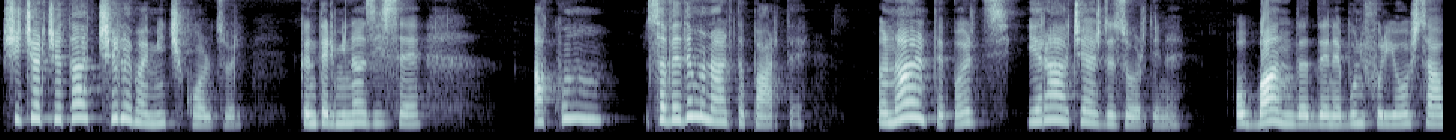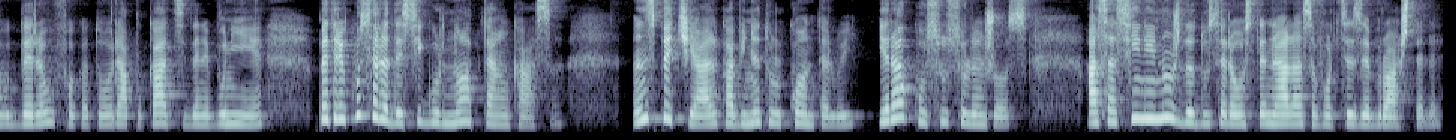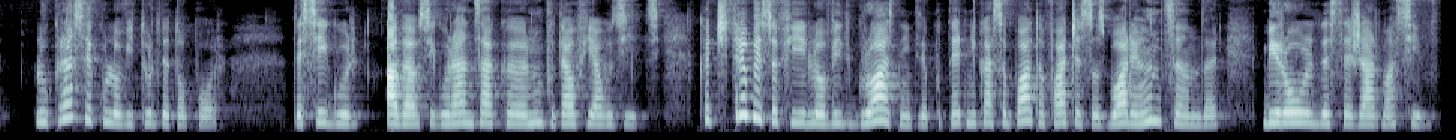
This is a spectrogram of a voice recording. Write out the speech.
și cerceta cele mai mici colțuri. Când termină, zise, Acum să vedem în altă parte. În alte părți era aceeași dezordine. O bandă de nebuni furioși sau de răufăcători apucați de nebunie petrecuseră desigur noaptea în casă. În special, cabinetul contelui era cu susul în jos. Asasinii nu-și dăduseră osteneala să forțeze broaștele. Lucrase cu lovituri de topor. Desigur, aveau siguranța că nu puteau fi auziți, căci trebuie să fie lovit groaznic de puternic ca să poată face să zboare în țăndări biroul de stejar masiv.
